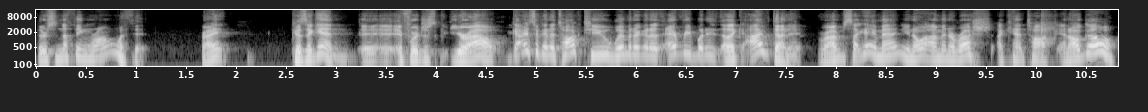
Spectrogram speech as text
there's nothing wrong with it. Right. Because again, if we're just you're out, guys are gonna talk to you. Women are gonna everybody like I've done it where I'm just like, hey man, you know what? I'm in a rush. I can't talk, and I'll go.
